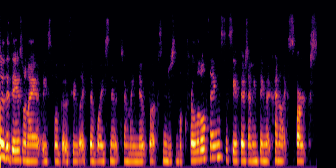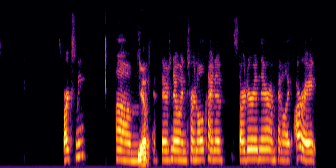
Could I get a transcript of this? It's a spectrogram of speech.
are the days when i at least will go through like the voice notes or my notebooks and just look for little things to see if there's anything that kind of like sparks sparks me. Um yeah. if there's no internal kind of starter in there i'm kind of like all right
